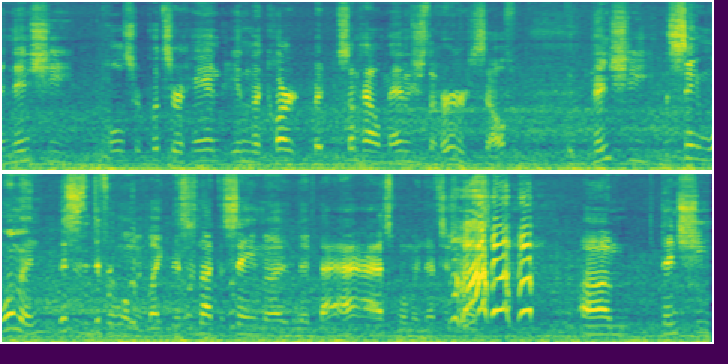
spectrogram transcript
and then she pulls her, puts her hand in the cart, but somehow manages to hurt herself. Then she, the same woman. This is a different woman. Like this is not the same uh, the ass woman. That's just. um, then she,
